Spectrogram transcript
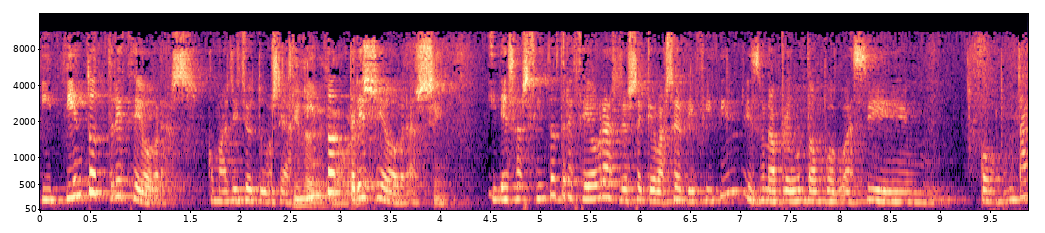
Y 113 obras, como has dicho tú, o sea, 113 obras. Y de esas 113 obras, yo sé que va a ser difícil, es una pregunta un poco así con punta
